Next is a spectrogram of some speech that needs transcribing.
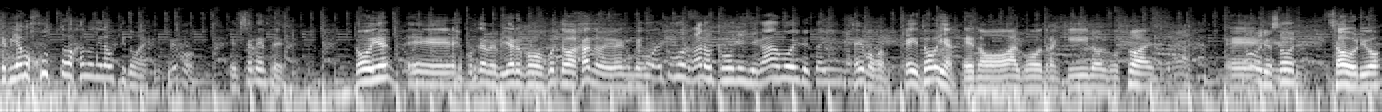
Te pillamos justo bajándote el autito, maestro. Excelente. ¿Todo bien? Eh, puta, me pillaron como justo bajando. me- me- Es como, es como raro, como que llegamos y te estáis... Sí, po, bueno. Sí, todo bien. Eh, no, algo tranquilo, algo suave. Eh, Sobrio, sobrio. Sobrio.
